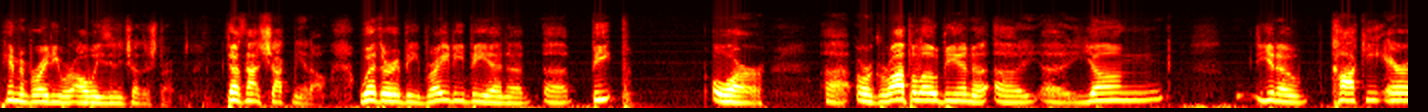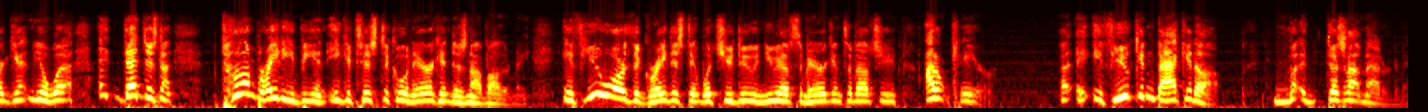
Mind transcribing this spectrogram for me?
him and Brady were always at each other's throats. Does not shock me at all. Whether it be Brady being a, a beep or uh, or Garoppolo being a, a, a young, you know, cocky, arrogant, you know what? That does not. Tom Brady being egotistical and arrogant does not bother me. If you are the greatest at what you do and you have some arrogance about you, I don't care. Uh, if you can back it up, it does not matter to me.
